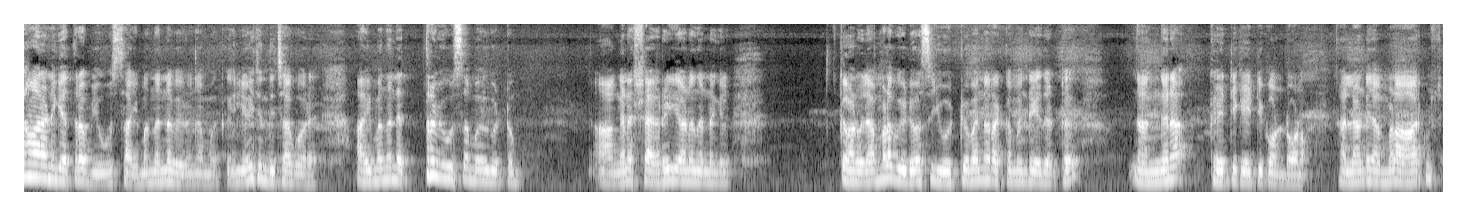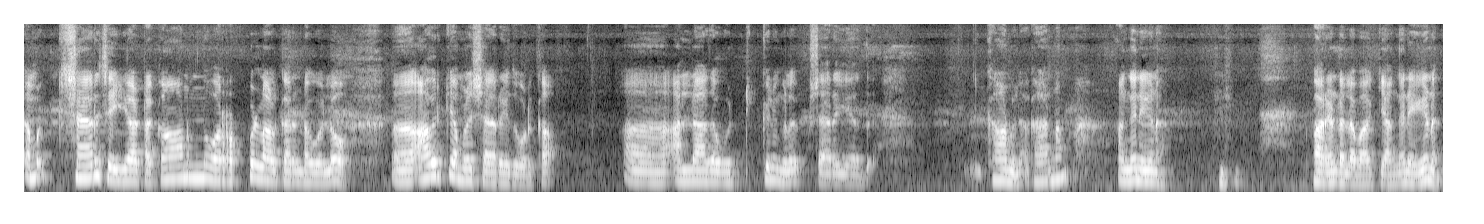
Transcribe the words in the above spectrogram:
കാണണമെങ്കിൽ എത്ര വ്യൂസ് അയിമൻ തന്നെ വരും നമുക്ക്. ഇല്ലേ ചിന്തിച്ചാൽ പോരെ. അയിമൻ തന്നെ എത്ര വ്യൂസ് നമുക്ക് കിട്ടും. അങ്ങനെ ഷെയർ ചെയ്യുകയാണെന്നുണ്ടെങ്കിൽ കാണൂല. നമ്മളെ വീഡിയോസ് യൂട്യൂബ് തന്നെ റെക്കമെൻഡ് ചെയ്തിട്ട് അങ്ങനെ കയറ്റി കയറ്റി കൊണ്ടുപോകണം. അല്ലാണ്ട് നമ്മൾ ആർക്കും നമ്മൾ ഷെയർ ചെയ്യാട്ടെ. കാണുന്നു ഉറപ്പുള്ള ആൾക്കാരുണ്ടാവുമല്ലോ. അവർക്ക് നമ്മൾ ഷെയർ ചെയ്ത് കൊടുക്കാം അല്ലാതെ ഒരിക്കലും നിങ്ങൾ ഷെയർ ചെയ്യരുത്. കാണൂല. കാരണം അങ്ങനെയാണ്. പറയണ്ടല്ലോ ബാക്കി. അങ്ങനെയാണ്.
